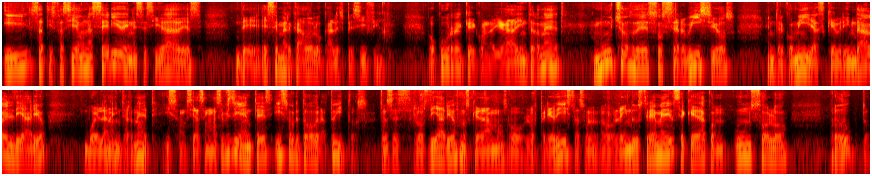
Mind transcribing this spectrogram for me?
y satisfacía una serie de necesidades de ese mercado local específico. Ocurre que con la llegada de Internet, muchos de esos servicios, entre comillas, que brindaba el diario, vuelan a Internet y son, se hacen más eficientes y sobre todo gratuitos. Entonces los diarios nos quedamos, o los periodistas, o, la industria de medios se queda con un solo producto.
